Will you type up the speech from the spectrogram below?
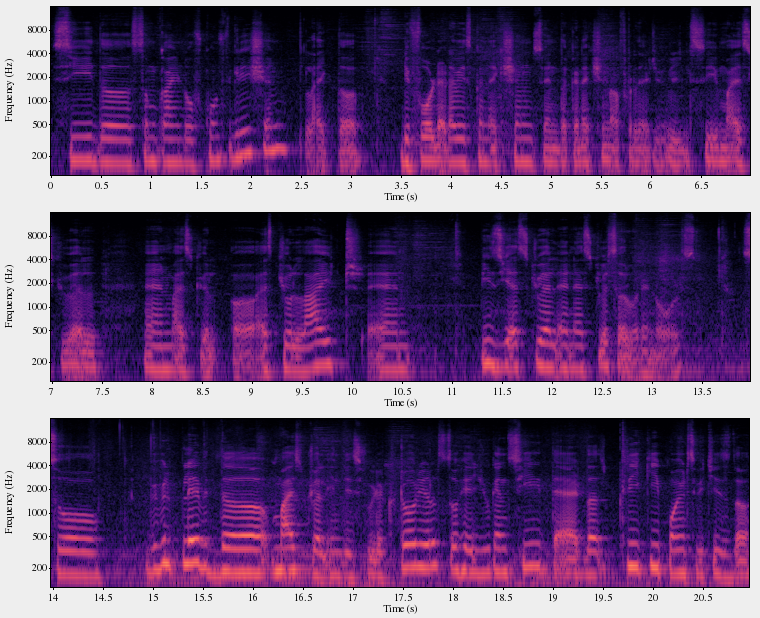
see the some kind of configuration like the default database connections and the connection. After that you will see mysql and mysql uh, sqlite and pgsql and sql server and all. So we will play with the MySQL in this video tutorial. So here you can see that the three key points which is the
